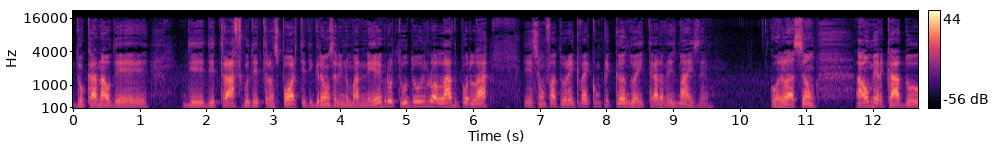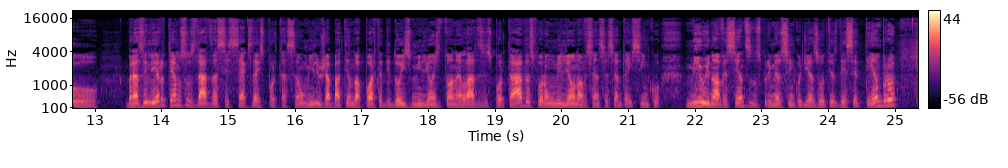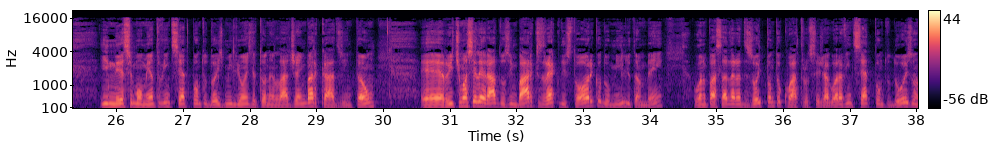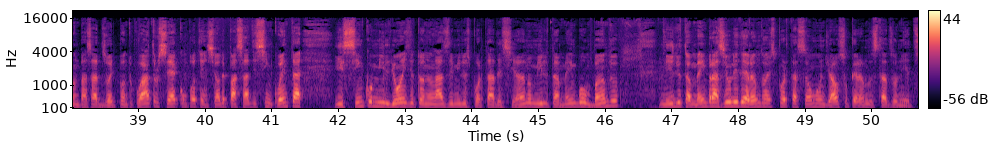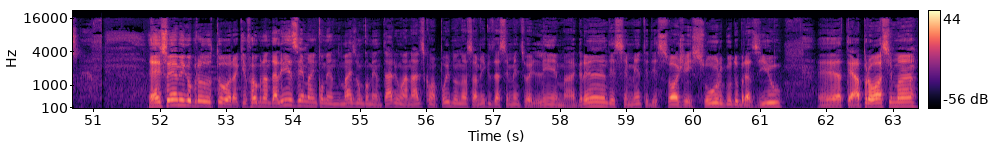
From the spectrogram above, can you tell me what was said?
do canal de de, de tráfego, de transporte de grãos ali no Mar Negro, tudo enrolado por lá. Esse é um fator aí que vai complicando aí cada vez mais, né? Com relação ao mercado brasileiro, temos os dados da CISEX da exportação, milho já batendo a porta de 2 milhões de toneladas exportadas, foram 1 milhão 965.900 nos primeiros cinco dias úteis de setembro, e nesse momento 27,2 milhões de toneladas já embarcados. Então, é, ritmo acelerado dos embarques, recorde histórico do milho também. O ano passado era 18,4, ou seja, agora 27,2, o ano passado 18,4, segue com potencial de passar de 55 milhões de toneladas de milho exportado esse ano. Milho também bombando, milho também, Brasil liderando a exportação mundial, superando os Estados Unidos. É isso aí, amigo produtor. Aqui foi o Brandalize, mais um comentário, uma análise com apoio dos nossos amigos da Sementes Olema, a grande semente de soja e sorgo do Brasil. É, até a próxima.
